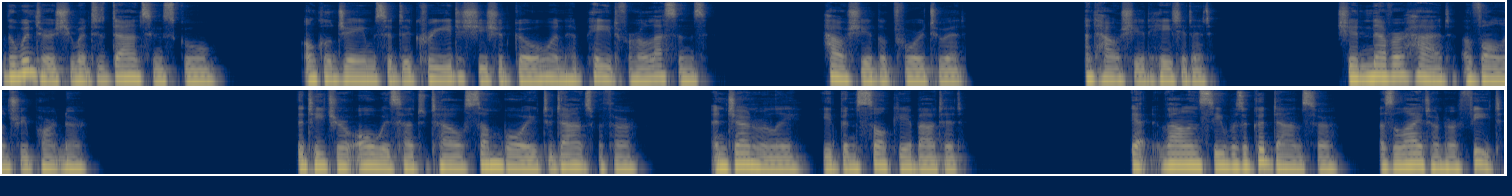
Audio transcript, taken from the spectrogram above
The winter she went to dancing school. Uncle James had decreed she should go and had paid for her lessons. How she had looked forward to it, and how she had hated it. She had never had a voluntary partner. The teacher always had to tell some boy to dance with her, and generally he'd been sulky about it. Yet Valancy was a good dancer, as light on her feet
